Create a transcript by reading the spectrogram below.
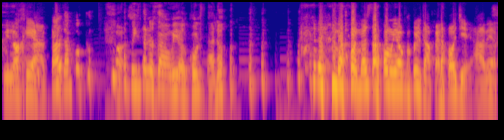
Trilogía, Yo tal. tampoco. La pista no estaba muy oculta, ¿no? No, no estaba muy oculta, pero oye, a ver,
